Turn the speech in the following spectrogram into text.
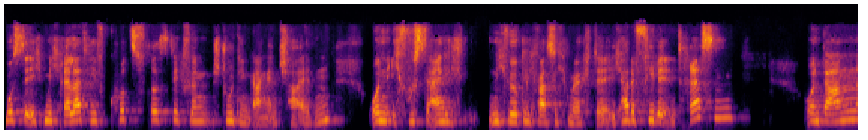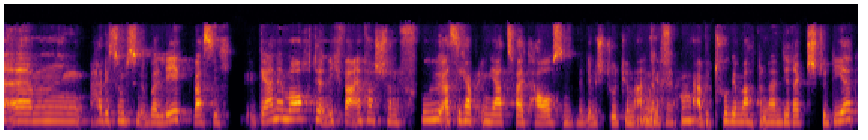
musste ich mich relativ kurzfristig für einen Studiengang entscheiden. Und ich wusste eigentlich nicht wirklich, was ich möchte. Ich hatte viele Interessen und dann ähm, hatte ich so ein bisschen überlegt, was ich gerne mochte. Und ich war einfach schon früh, also ich habe im Jahr 2000 mit dem Studium angefangen, okay. Abitur gemacht und dann direkt studiert.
